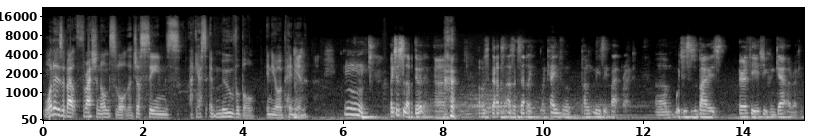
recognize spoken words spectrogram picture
What is about Thrash and Onslaught that just seems, I guess, immovable in your opinion? Mm, I just love doing it. Uh, I was, as, as, I said, I, I, came from a punk music background, um, which is about as earthy as you can get, I reckon.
